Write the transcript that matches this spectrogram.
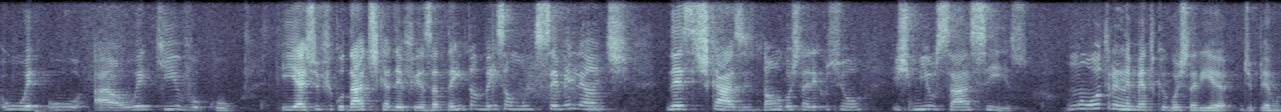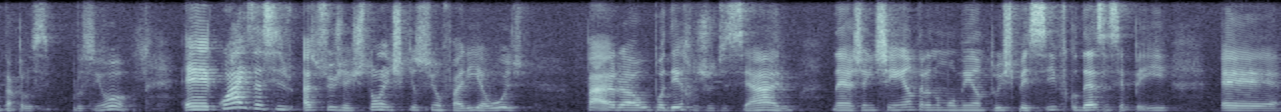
o, o, a, o equívoco e as dificuldades que a defesa tem também são muito semelhantes nesses casos. Então, eu gostaria que o senhor esmiuçasse isso. Um outro elemento que eu gostaria de perguntar para o senhor é quais as, as sugestões que o senhor faria hoje para o Poder Judiciário. Né? A gente entra no momento específico dessa CPI, é,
